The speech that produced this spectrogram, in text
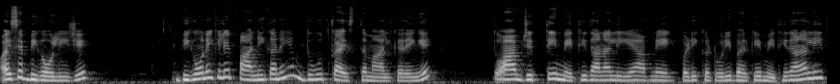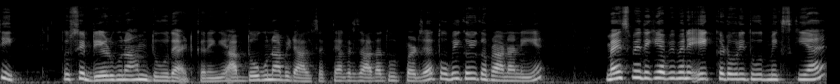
और इसे भिगो लीजिए। भिगोने के लिए पानी का नहीं, हम दूध का इस्तेमाल करेंगे। तो आप जितनी मेथी दाना लिए आपने एक बड़ी कटोरी भर के मेथी दाना ली थी तो उससे डेढ़ गुना हम दूध ऐड करेंगे। आप दो गुना भी डाल सकते हैं, अगर ज़्यादा दूध पड़ जाए तो भी कोई घबराना नहीं है। मैं इसमें देखिए, अभी मैंने एक कटोरी दूध मिक्स किया है।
